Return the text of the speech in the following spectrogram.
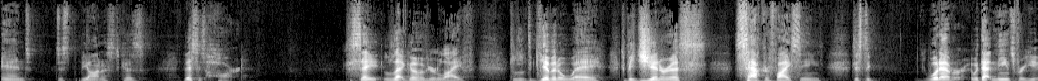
and just be honest because this is hard. To say, let go of your life, to, to give it away, to be generous, sacrificing, just to whatever, what that means for you.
